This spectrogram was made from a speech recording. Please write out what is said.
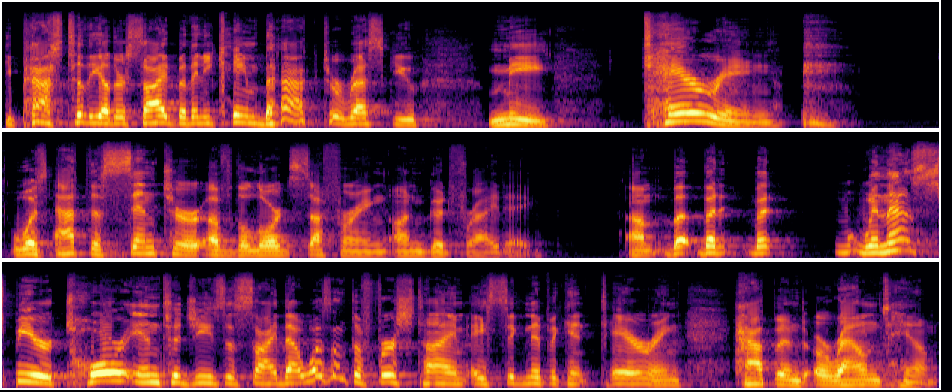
He passed to the other side, but then he came back to rescue me. Tearing was at the center of the Lord's suffering on Good Friday. Um, but, but, but when that spear tore into Jesus' side, that wasn't the first time a significant tearing happened around him.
